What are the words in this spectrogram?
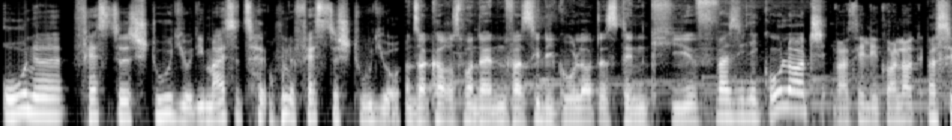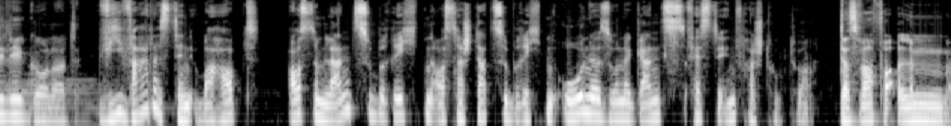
ohne festes Studio, die meiste Zeit ohne festes Studio. Unser Korrespondent Vassili Golot ist in Kiew. Vassili Golot. Vassili Golot. Vassili Golot. Wie war das denn überhaupt? aus einem Land zu berichten, aus einer Stadt zu berichten, ohne so eine ganz feste Infrastruktur? Das war vor allem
